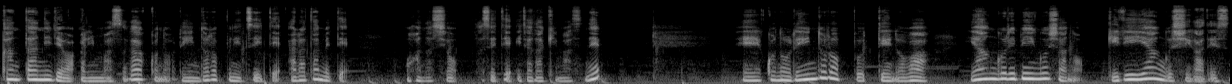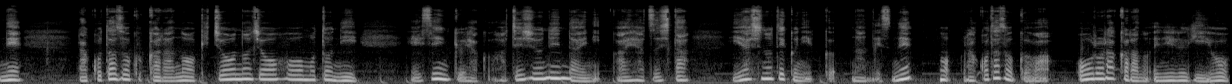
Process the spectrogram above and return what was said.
簡単にではありますがこのレインドロップについて改めてお話をさせていただきますね、えーこのレインドロップっていうのはヤングリビング社のゲリー・ヤング氏がですねラコタ族からの貴重な情報をもとに、え1980年代に開発した癒しのテクニックなんですね。ラコタ族はオーロラからのエネルギーを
